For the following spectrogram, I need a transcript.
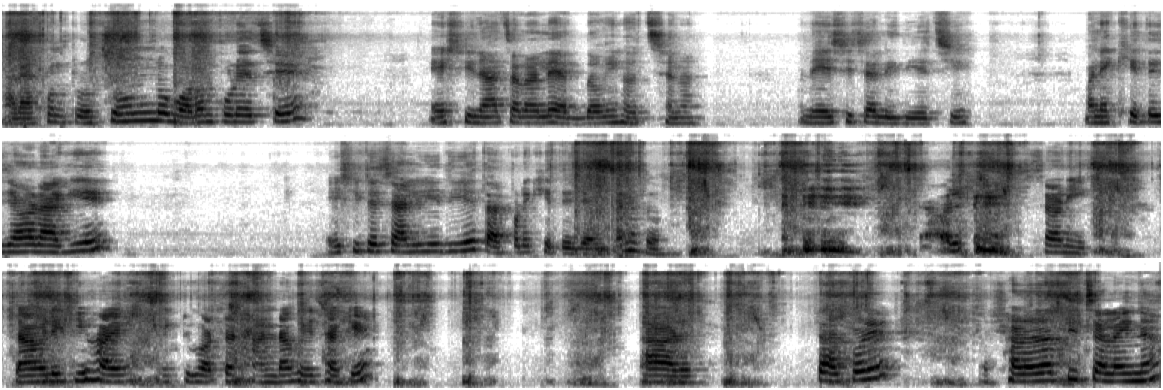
আর এখন প্রচণ্ড গরম পড়েছে। এসি না চালালে একদমই হচ্ছে না। মানে এসি চালিয়ে দিয়েছি। মানে খেতে যাওয়ার আগে এসিটা চালিয়ে দিয়ে তারপরে খেতে যাই, জানো তো? তাহলে সরি তাহলে কি হয়? একটু ঘরটা ঠান্ডা হয়ে থাকে। আর তারপরে সারা রাত্রি চালাই না।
